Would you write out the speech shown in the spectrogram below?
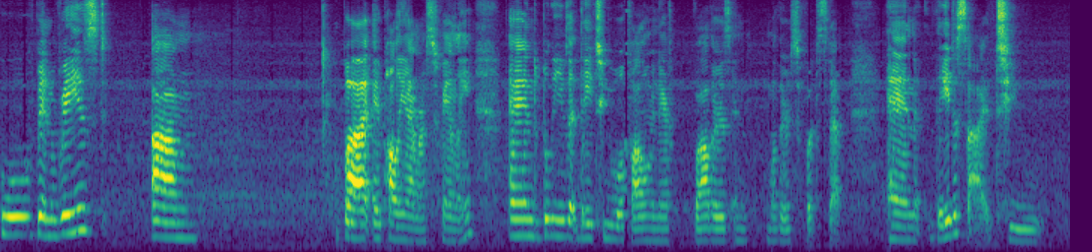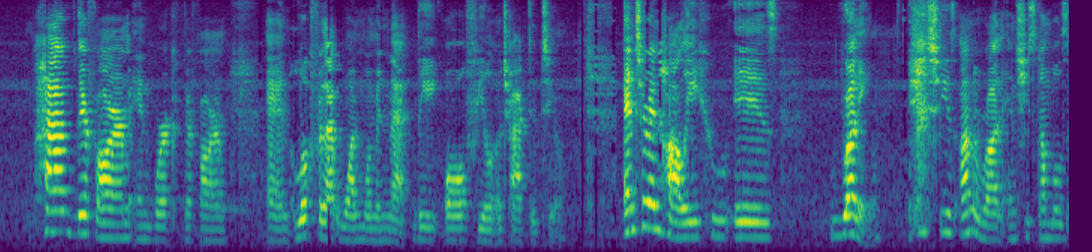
who've been raised um, by a polyamorous family and believe that they too will follow in their father's and mother's footstep. And they decide to have their farm and work their farm and look for that one woman that they all feel attracted to. Enter in Holly, who is running. she is on the run and she stumbles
